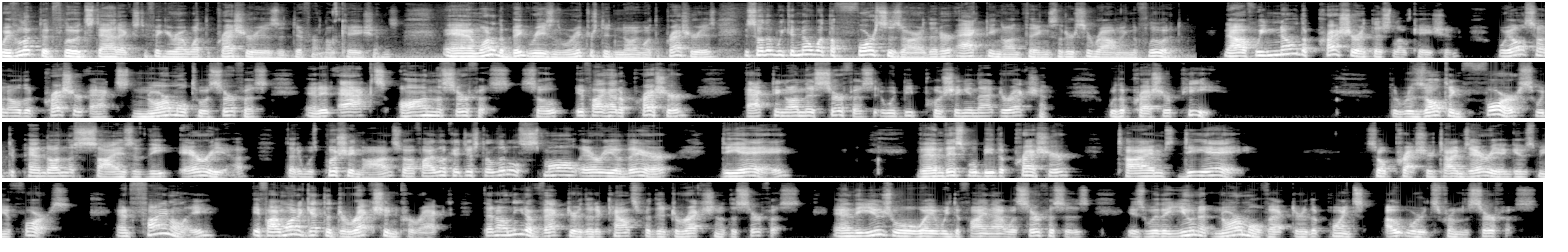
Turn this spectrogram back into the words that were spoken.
We've looked at fluid statics to figure out what the pressure is at different locations. And one of the big reasons we're interested in knowing what the pressure is, is so that we can know what the forces are that are acting on things that are surrounding the fluid. Now, if we know the pressure at this location, we also know that pressure acts normal to a surface and it acts on the surface. So if I had a pressure acting on this surface, it would be pushing in that direction with a pressure P. The resulting force would depend on the size of the area that it was pushing on. So if I look at just a little small area there, dA, then this will be the pressure times dA. So pressure times area gives me a force. And finally, if I want to get the direction correct, then I'll need a vector that accounts for the direction of the surface. And the usual way we define that with surfaces is with a unit normal vector that points outwards from the surface.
